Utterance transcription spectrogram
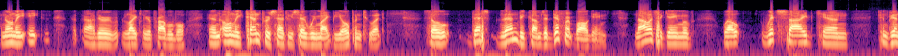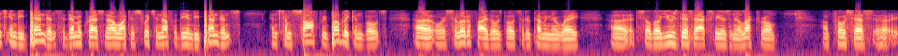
And only eight, either likely or probable, and only 10% who said we might be open to it. So this then becomes a different ballgame. Now it's a game of, well, which side can convince independents? The Democrats now want to switch enough of the independents and some soft Republican votes, uh, or solidify those votes that are coming their way uh, so they'll use this actually as an electoral uh, process, uh,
